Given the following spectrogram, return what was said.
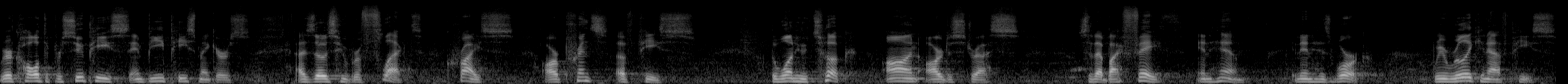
We are called to pursue peace and be peacemakers as those who reflect Christ, our Prince of Peace, the one who took on our distress, so that by faith in Him and in His work, we really can have peace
